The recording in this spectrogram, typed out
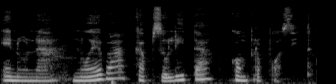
en una nueva capsulita con propósito.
